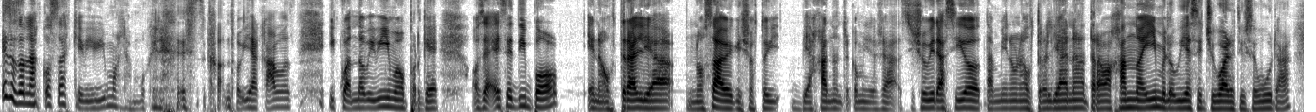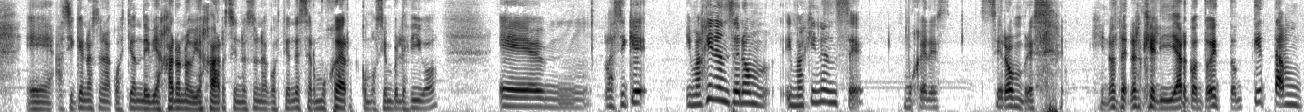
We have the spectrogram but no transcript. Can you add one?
esas son las cosas que vivimos las mujeres cuando viajamos y cuando vivimos, porque, o sea, ese tipo en Australia no sabe que yo estoy viajando, entre comillas. Si yo hubiera sido también una australiana trabajando ahí, me lo hubiese hecho igual, estoy segura. Eh, así que no es una cuestión de viajar o no viajar, sino es una cuestión de ser mujer, como siempre les digo. Eh, así que imagínense, imagínense, mujeres, ser hombres y no tener que lidiar con todo esto. ¿Qué, tan,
